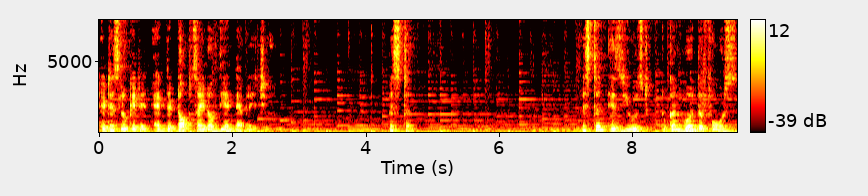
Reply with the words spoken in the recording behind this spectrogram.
It is located at the top side of the entablature. Piston Piston is used to convert the force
